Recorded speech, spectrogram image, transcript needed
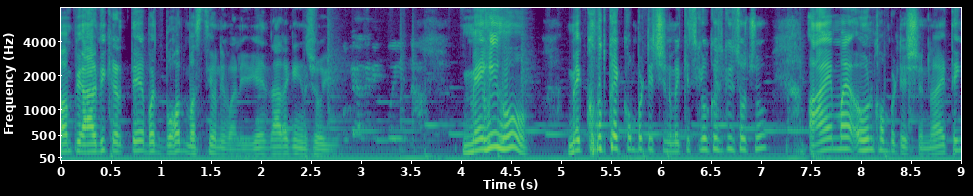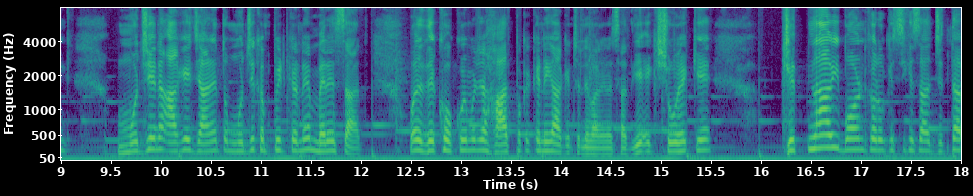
हम प्यार भी करते हैं बट बहुत मस्ती होने वाली है नारा किंग शो यू मैं ही हूँ। मैं खुद का एक कॉम्पिटिशन मैं किसी को किसी को सोचूं? I am my own competition I think मुझे ना आगे जाने तो मुझे कम्पीट करने मेरे साथ। बस देखो, कोई मुझे हाथ पकड़ के नहीं आगे चलने वाले मेरे साथ। ये एक शो है कि जितना भी बॉन्ड करो किसी के साथ, जितना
